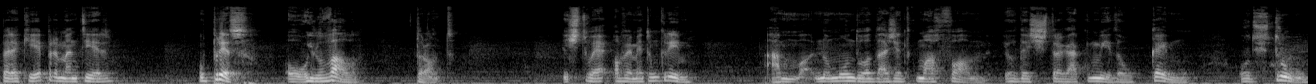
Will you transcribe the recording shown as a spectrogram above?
para quê? Para manter o preço, ou elevá-lo. Pronto. Isto é, obviamente, um crime no mundo onde há gente que morre fome, eu deixo estragar comida, ou queimo, ou destruo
